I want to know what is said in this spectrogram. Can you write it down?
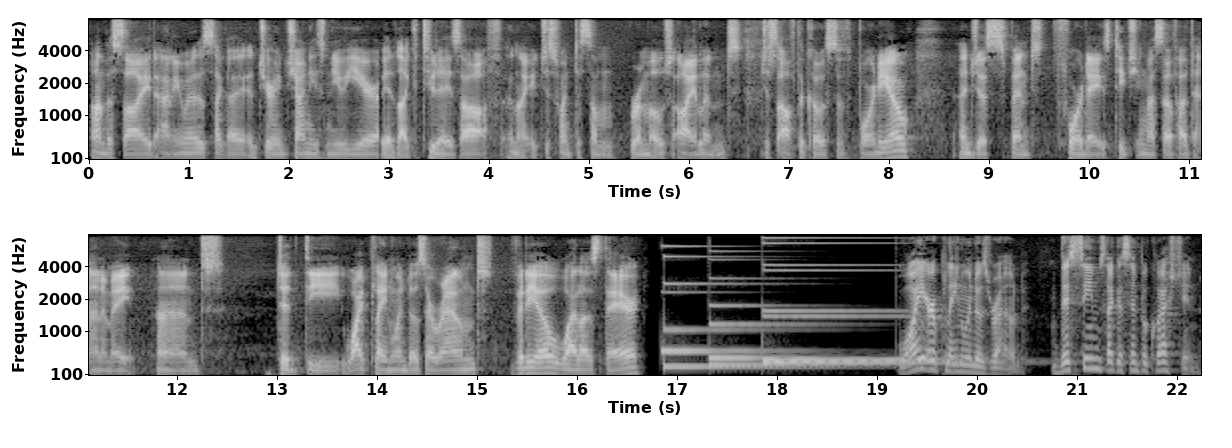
on the side, anyways. Like I during Chinese New Year, had like two days off, and I just went to some remote island just off the coast of Borneo, and just spent four days teaching myself how to animate, and did the white plane windows around video while I was there. Why are plane windows round? This seems like a simple question,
